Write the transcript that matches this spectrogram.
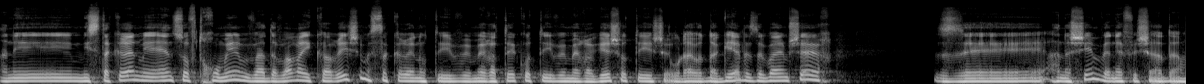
אני מסתקרן מאין סוף תחומים, והדבר העיקרי שמסקרן אותי ומרתק אותי ומרגש אותי, שאולי עוד נגיע לזה בהמשך, זה אנשים ונפש האדם.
